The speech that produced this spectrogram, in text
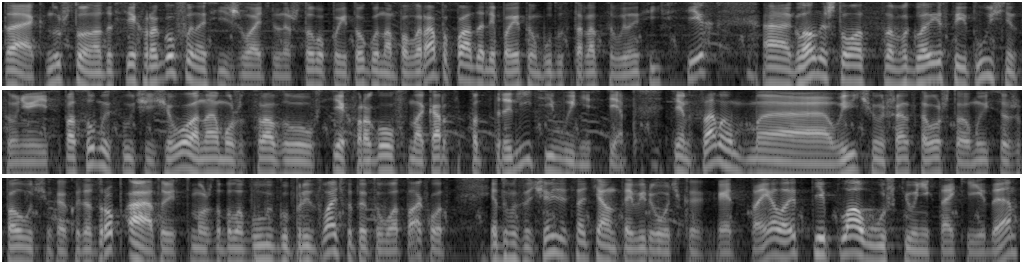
Так, ну что, надо всех врагов выносить желательно, чтобы по итогу нам паверапы падали, поэтому буду стараться выносить всех. А, главное, что у нас во главе стоит лучница, у нее есть способность, в случае чего она может сразу всех врагов на карте подстрелить и вынести. Тем самым э, увеличиваем шанс того, что мы все же получим какой-то дроп. А, то есть можно было булыгу призвать вот эту вот так вот. Я думаю, зачем здесь натянутая веревочка какая-то стояла? Это типа ловушки у них такие, да?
